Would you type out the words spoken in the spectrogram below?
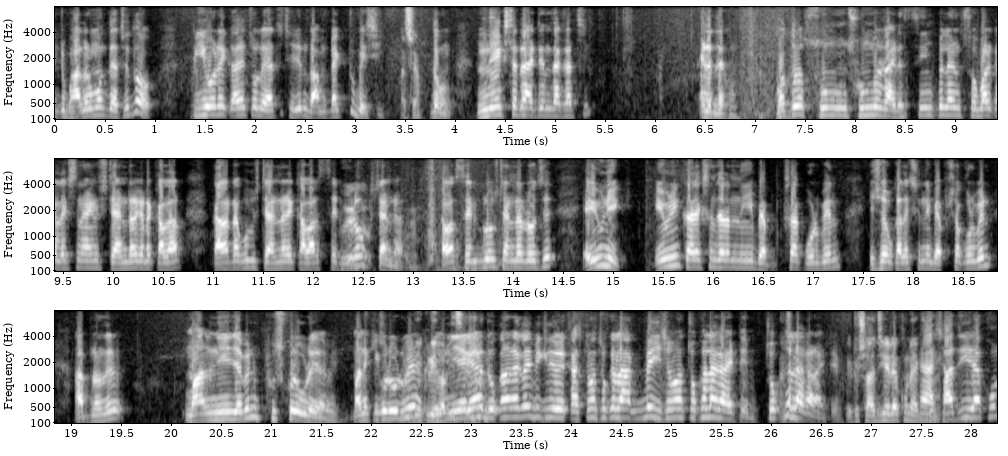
একটু ভালোর মধ্যে আছে তো পিওরের কাছে চলে যাচ্ছে সেই জন্য দামটা একটু বেশি। আচ্ছা। দেখুন নেক্সট একটা আইটেম দেখাচ্ছি। এটা দেখুন কত সুন্দর item simple and sober collection and standard একটা কালার কালারটা খুবই স্ট্যান্ডার্ড কালার সেটগুলো স্ট্যান্ডার্ড কালার সেটগুলো স্ট্যান্ডার্ড রয়েছে। ইউনিক ইউনিক কালেকশন যারা নিয়ে ব্যবসা করবেন এসব কালেকশন নিয়ে ব্যবসা করবেন আপনাদের মাল নিয়ে যাবেন ফুস করে উড়ে যাবে। মানে কি করে উঠবে নিয়ে গেলে দোকানে রাখলে বিক্রি হবে কাস্টমার চোখে লাগবে এই সময় চোখে লাগা আইটেম চোখে লাগার আইটেম একটু সাজিয়ে রাখুন হ্যাঁ সাজিয়ে রাখুন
